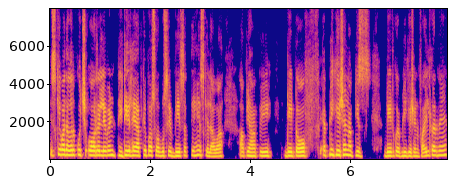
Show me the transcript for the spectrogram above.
इसके बाद अगर कुछ और रिलेवेंट डिटेल है आपके पास तो आप उसे भेज सकते हैं। इसके अलावा आप यहाँ पे डेट ऑफ़ एप्लीकेशन आप किस डेट को एप्लीकेशन फ़ाइल कर रहे हैं।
